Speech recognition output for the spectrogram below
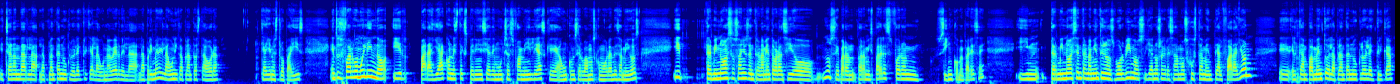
echar a andar la, la planta nucleoeléctrica de Laguna Verde, la, la primera y la única planta hasta ahora que hay en nuestro país. Entonces fue algo muy lindo ir para allá con esta experiencia de muchas familias que aún conservamos como grandes amigos. Y terminó esos años de entrenamiento, habrán sido, no sé, para, para mis padres fueron cinco, me parece. Y terminó ese entrenamiento y nos volvimos, ya nos regresamos justamente al Farallón, eh, el campamento de la planta nucleoeléctrica,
